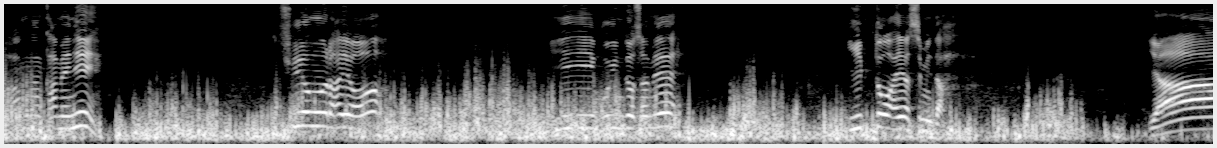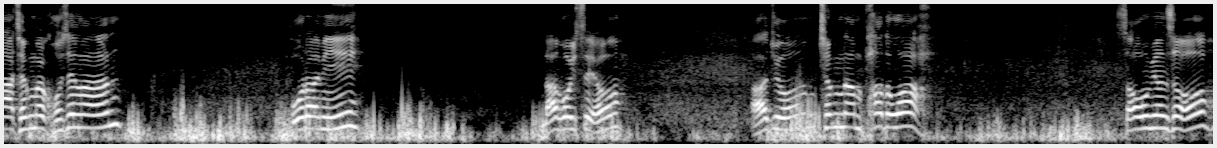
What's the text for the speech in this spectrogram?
강남카멘이 수영을 하여 이 무인도 섬에 입도하였습니다. 야 정말 고생한 보람이 나고 있어요. 아주 엄청난 파도와 싸우면서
